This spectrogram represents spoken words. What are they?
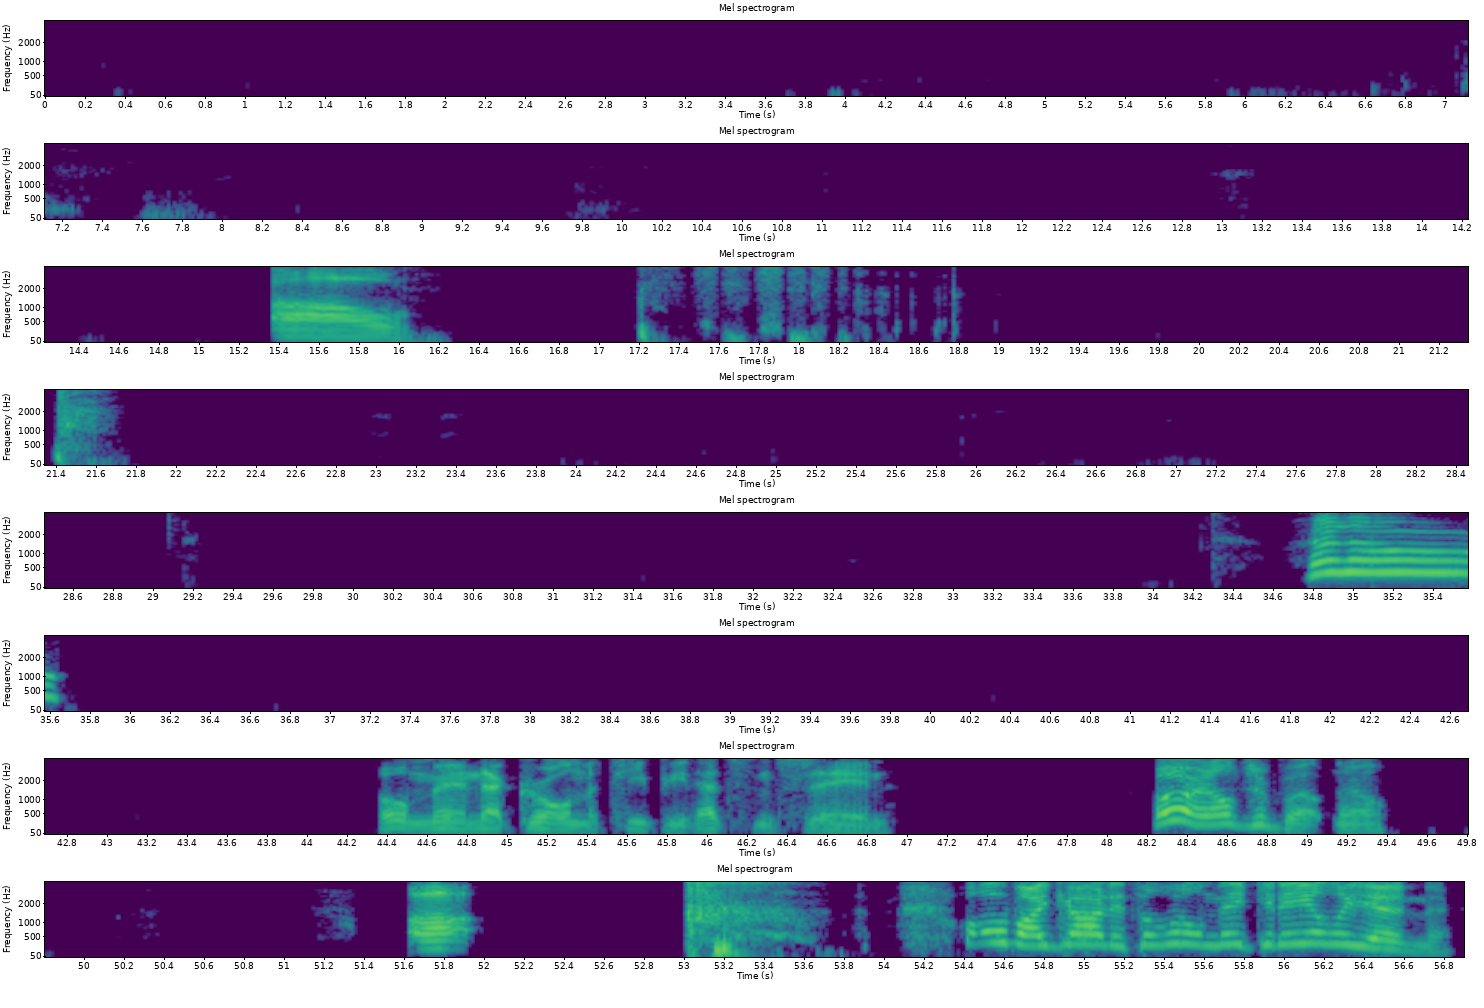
Oh. Hello. Oh man, that girl in the teepee, that's insane. All right, I'll jump out now. Uh Oh my god, it's a little naked alien.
